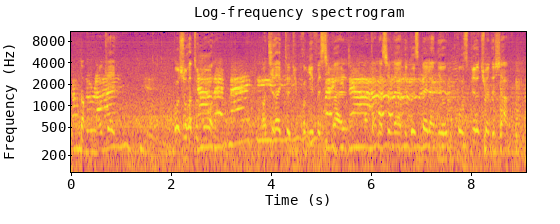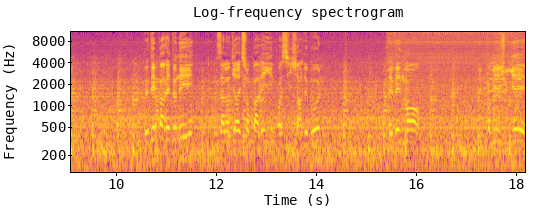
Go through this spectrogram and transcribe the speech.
Ok. Bonjour à tout le monde. En direct du premier festival international de gospel and néo spirituel de Chartres. Le départ est donné. Nous allons direction Paris. Voici Charles de Gaulle. L'événement du 1er juillet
